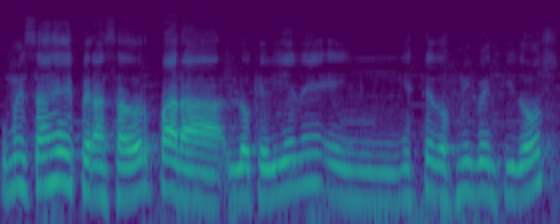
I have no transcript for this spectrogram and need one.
Un mensaje esperanzador para lo que viene en este 2022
